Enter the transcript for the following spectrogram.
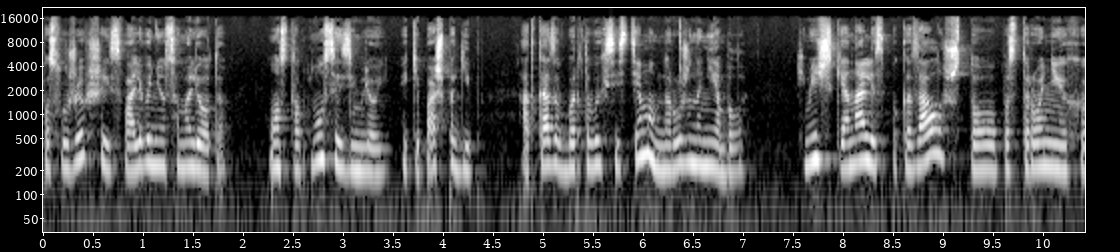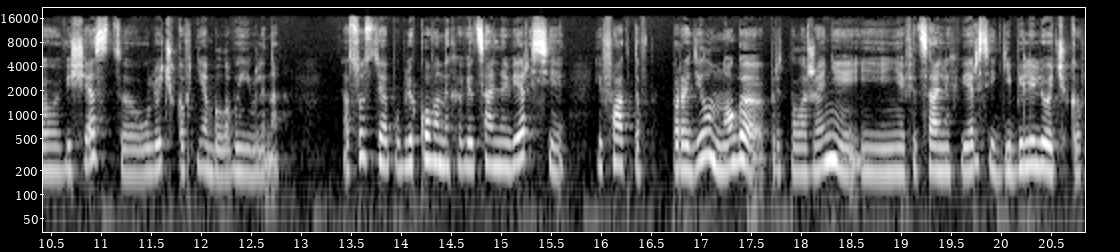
послуживший сваливанию самолета. Он столкнулся с землей, экипаж погиб. Отказов бортовых систем обнаружено не было – Химический анализ показал, что посторонних э, веществ у летчиков не было выявлено. Отсутствие опубликованных официальной версии и фактов породило много предположений и неофициальных версий гибели летчиков,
